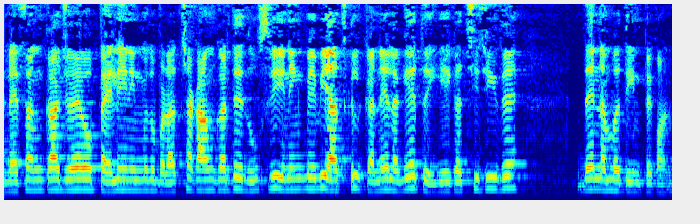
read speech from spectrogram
नेसंका जो है, वो पहली इनिंग में तो बड़ा अच्छा काम करते हैं, दूसरी इनिंग में भी आजकल करने लगे तो ये एक अच्छी चीज़ है। देन नंबर तीन पे कौन?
